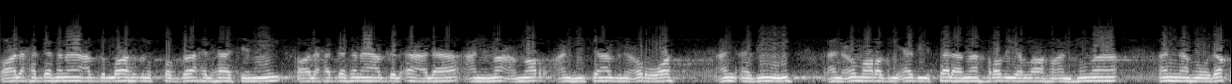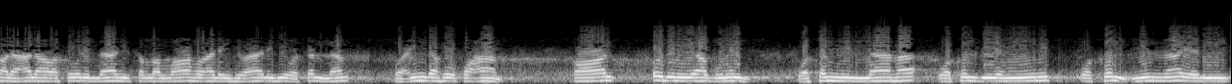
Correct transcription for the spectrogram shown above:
قال حدثنا عبد الله بن الصباح الهاشمي قال حدثنا عبد الأعلى عن معمر عن هشام بن عروة عن أبيه عن عمر بن أبي سلمة رضي الله عنهما أنه دخل على رسول الله صلى الله عليه وآله وسلم وعنده طعام. قال أذن يا بني وسم الله وكل بيمينك وكل مما يليك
